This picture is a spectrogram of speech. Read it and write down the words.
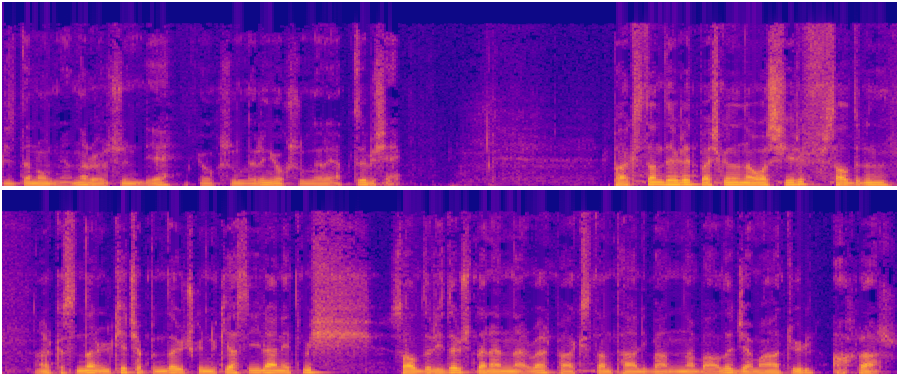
bizden olmayanlar ölsün diye yoksulların yoksullara yaptığı bir şey. Pakistan Devlet Başkanı Nawaz Şerif saldırının arkasından ülke çapında 3 günlük yas ilan etmiş. Saldırıyı da üstlenenler var. Pakistan Taliban'ına bağlı Cemaatül Ahrar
